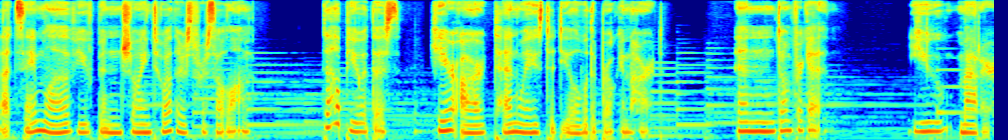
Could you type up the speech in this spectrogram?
That same love you've been showing to others for so long. To help you with this, here are 10 ways to deal with a broken heart. And don't forget, you matter.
